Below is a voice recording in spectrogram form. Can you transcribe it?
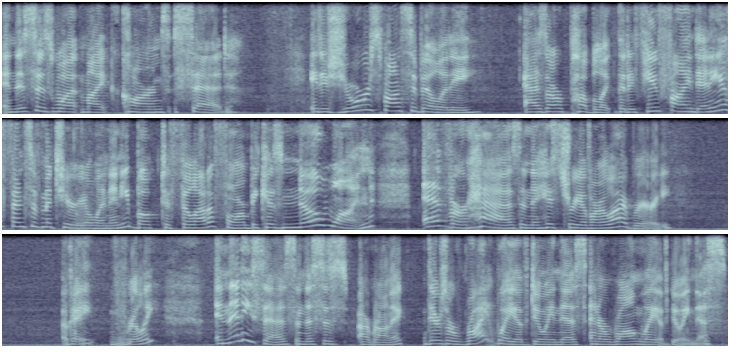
And this is what Mike Carnes said It is your responsibility as our public that if you find any offensive material in any book to fill out a form because no one ever has in the history of our library. Okay, really? And then he says, and this is ironic, there's a right way of doing this and a wrong way of doing this.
